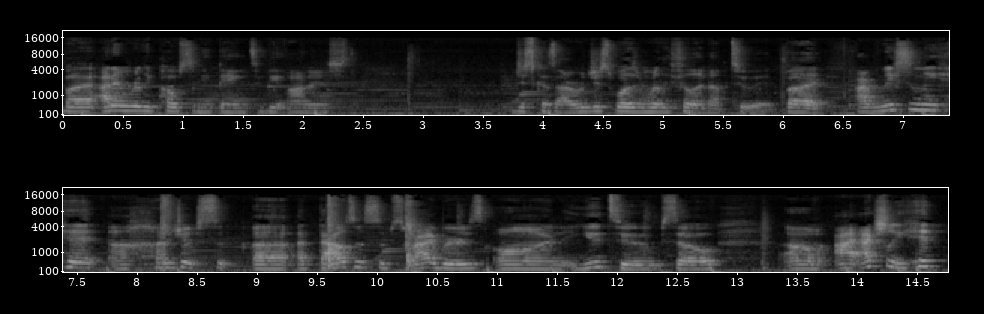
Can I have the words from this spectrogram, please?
but I didn't really post anything to be honest, just because I just wasn't really feeling up to it. But I recently hit a hundred, uh, a thousand subscribers on YouTube, so um, I actually hit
